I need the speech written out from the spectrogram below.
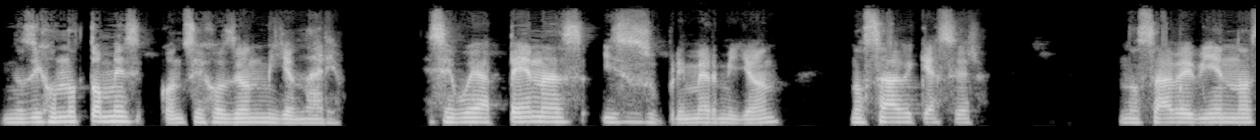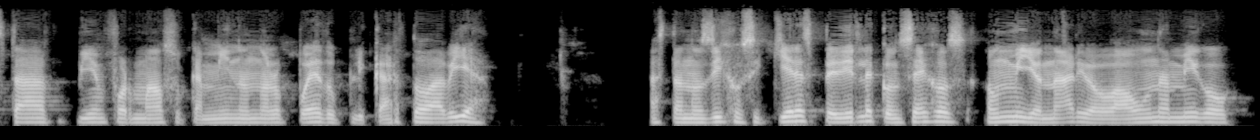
Y nos dijo, no tomes consejos de un millonario. Ese güey apenas hizo su primer millón, no sabe qué hacer, no sabe bien, no está bien formado su camino, no lo puede duplicar todavía. Hasta nos dijo, si quieres pedirle consejos a un millonario o a un amigo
